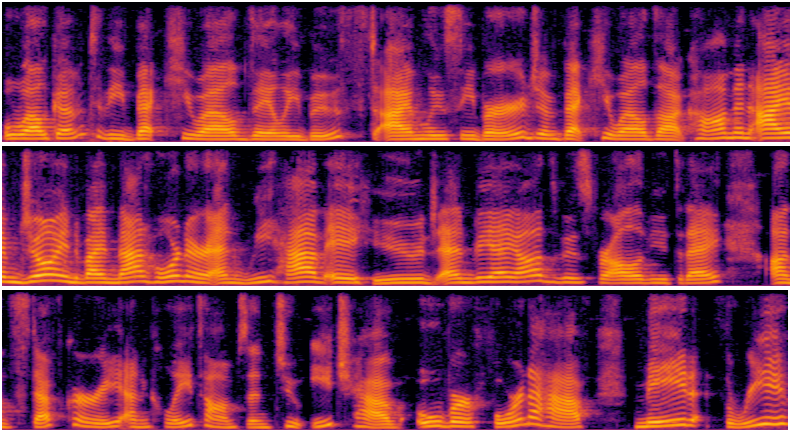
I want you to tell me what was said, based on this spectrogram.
Welcome to the BetQL Daily Boost. I'm Lucy Burge of BetQL.com, and I am joined by Matt Horner. And we have a huge NBA odds boost for all of you today on Steph Curry and Klay Thompson to each have over four and a half made three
